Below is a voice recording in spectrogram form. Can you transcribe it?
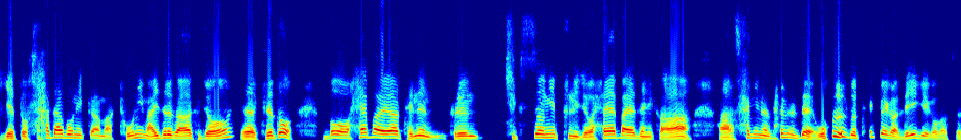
이게 또 사다 보니까 막 돈이 많이 들어가. 그죠? 예 그래도 뭐 해 봐야 되는 그런 직성이 풀리죠. 해 봐야 되니까 아 사기는 샀는데 오늘도 택배가 4 개가 왔어요.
